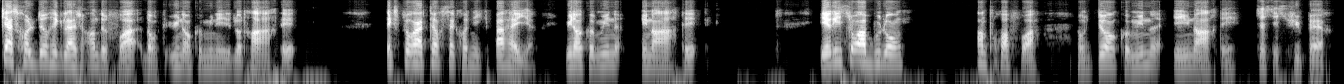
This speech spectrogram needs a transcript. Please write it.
casserole de réglage en deux fois, donc une en commune et l'autre en rareté. Explorateur synchronique, pareil, une en commune, une en rareté. Hérisson à boulon, en trois fois, donc deux en commune et une en rareté. Ça c'est super.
